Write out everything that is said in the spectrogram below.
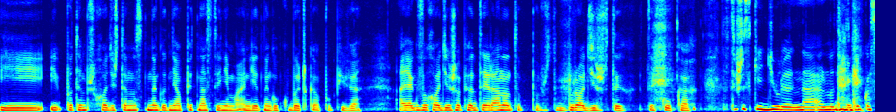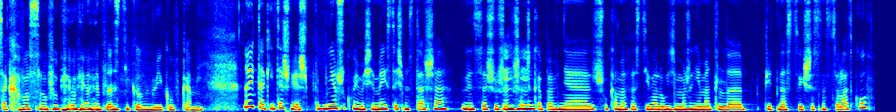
i, i potem przychodzisz tam następnego dnia o 15 nie ma ani jednego kubeczka po piwie. A jak wychodzisz o 5 rano, to po prostu brodzisz w tych, tych kubkach. Te wszystkie dziury na lodówku Kosakowo są wypełnione plastikowymi kubkami. No i tak, i też wiesz, nie oszukujmy się, my jesteśmy starsze, więc też już Mhm. troszeczkę pewnie szukamy festiwalu, gdzie może nie ma tyle 15 i 16 latków,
